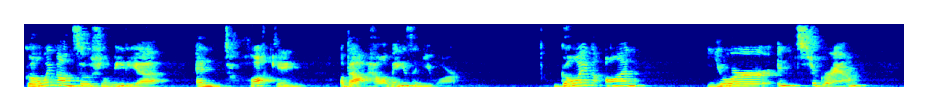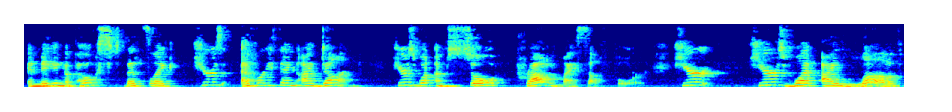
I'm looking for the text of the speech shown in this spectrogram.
Going on social media and talking about how amazing you are. Going on your Instagram and making a post that's like, here's everything I've done. Here's what I'm so proud of myself for. Here, here's what I love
